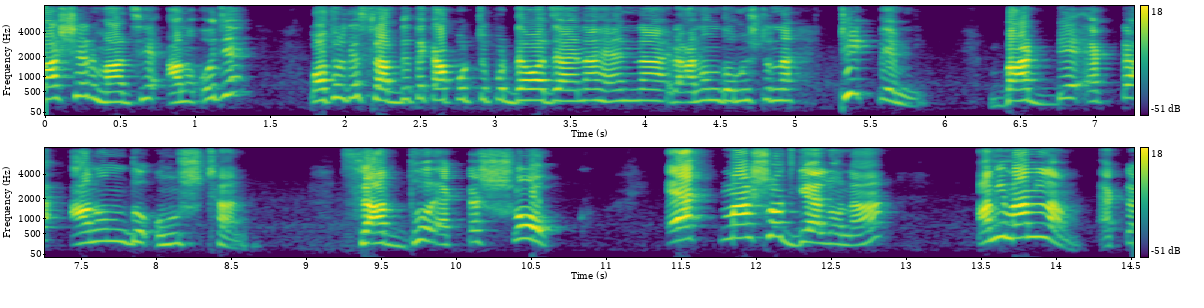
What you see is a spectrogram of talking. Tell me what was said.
মাসের মাঝে আনো, ওই যে কথাটা যে শ্রাদ্ধেতে কাপড় চোপড় দেওয়া যায় না, হ্যান না আনন্দ অনুষ্ঠান না, ঠিক তেমনি বার্থডে একটা আনন্দ অনুষ্ঠান, শ্রাদ্ধ একটা শোক। এক মাসও গেল না, আমি মানলাম, একটা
